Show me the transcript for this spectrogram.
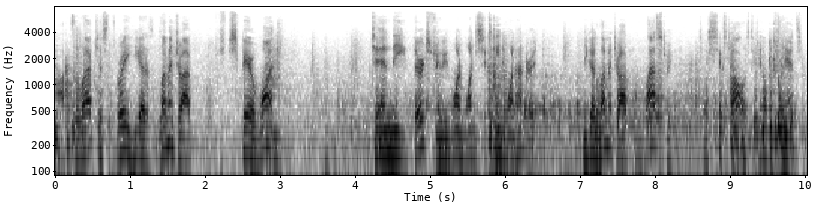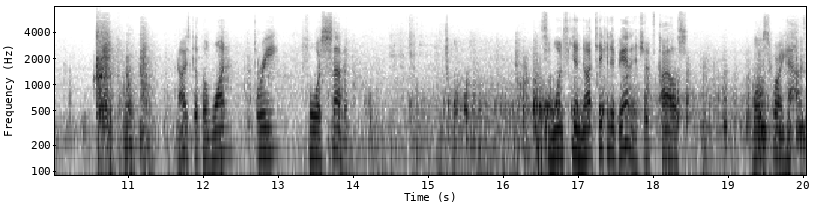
Off to the left, just 3. He got a lemon drop, spare 1 to end the third string. He won 116 to 100. He got a lemon drop in the last string, so six dollars to get over the answer. Now he's got the one, three, four, seven. So once again, not taking advantage of Kyle's low-scoring half.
